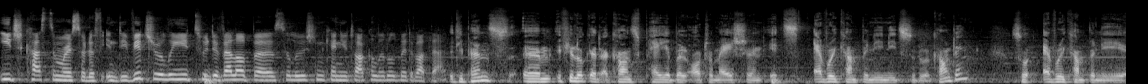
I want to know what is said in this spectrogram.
each customer sort of individually to develop a solution. Can you talk a little bit about that? It depends. Um, if you look at accounts payable automation, it's every company needs to do accounting. So every company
